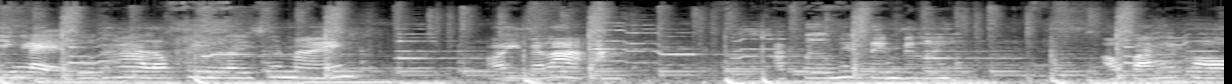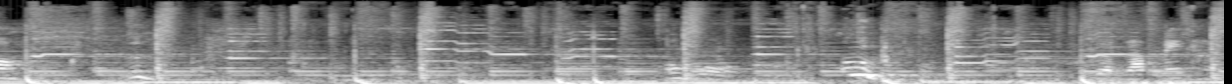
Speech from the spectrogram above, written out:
ริง ๆ แหละดูท่าแล้วฟินเลยใช่ไหมเอาอีกไหมล่ะอะอะเติมให้เต็มไปเลย เอาไปให้พอ เกือบรับไม่ทัน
